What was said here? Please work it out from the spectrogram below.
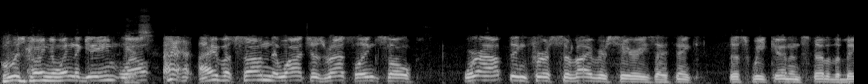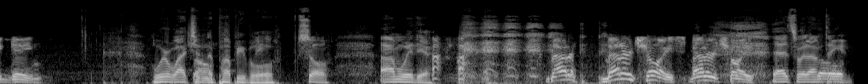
Who is going to win the game? Well, I have a son that watches wrestling, so we're opting for a Survivor Series, I think, this weekend instead of the big game. We're watching the Puppy Bowl. So I'm with you. better, better choice. Better choice. That's what I'm So- thinking.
